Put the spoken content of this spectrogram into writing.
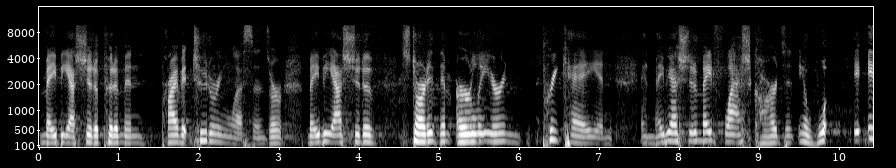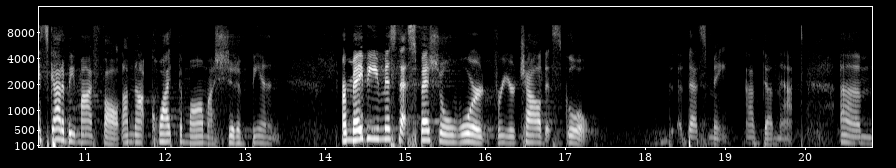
maybe I should have put them in private tutoring lessons, or maybe I should have started them earlier in pre-K, and and maybe I should have made flashcards, and you know what? It, it's got to be my fault. I'm not quite the mom I should have been. Or maybe you missed that special award for your child at school. That's me. I've done that. Um,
